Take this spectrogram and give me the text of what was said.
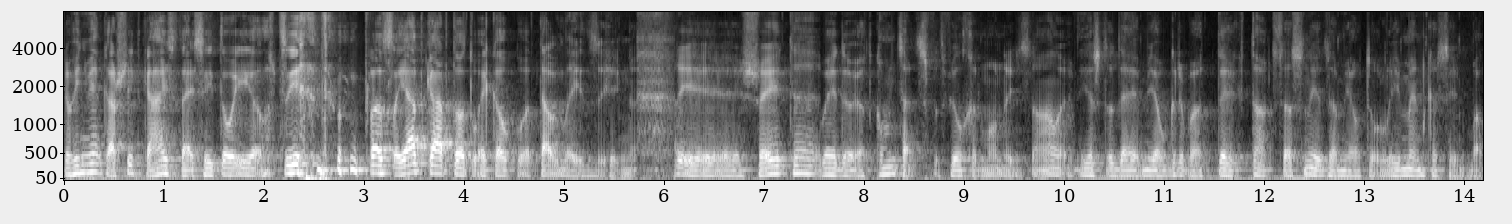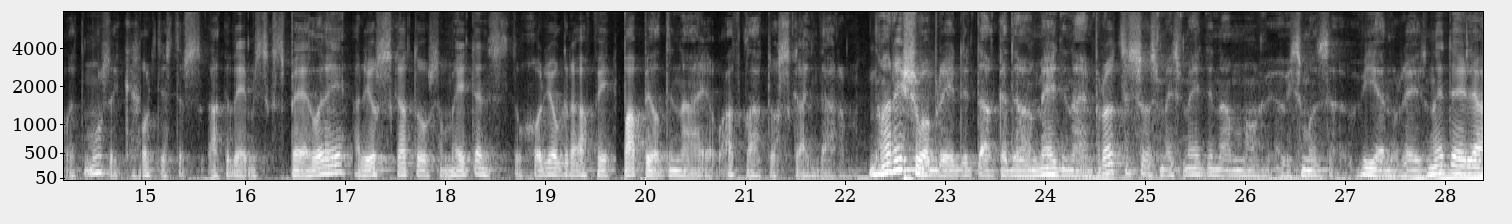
ka viņi vienkārši it kā aiztaisīja to ielu cietu un prasīja atkārtot vai kaut ko tam līdzīgu. Arī šeit, veidojot koncertus pat filharmonijas zālē, iestudējumi jau gribētu teikt, tā sasniedzam jau to līmeni, kas ir baleta atklāta muzika. Orķestris akadēmiski spēlēja, arī uz skatuves un meitenes to choreogrāfiju papildināja atklāto skaņdarbu. Nu, arī šobrīd ir tā, ka mēģinājuma procesos mēs mēģinām vismaz vienu reizi nedēļā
